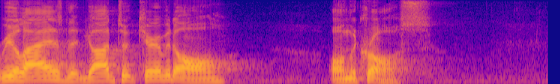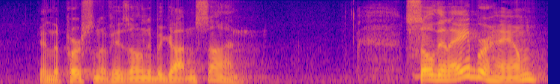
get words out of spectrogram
realized that God took care of it all on the cross in the person of his only begotten Son. So then, Abraham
